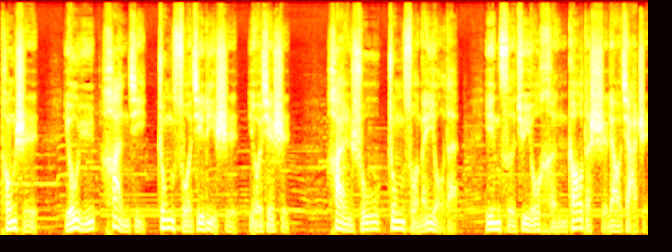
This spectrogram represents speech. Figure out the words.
同时，由于《汉纪》中所记历史有些是《汉书》中所没有的，因此具有很高的史料价值。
